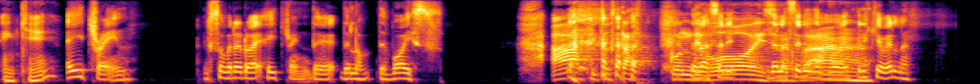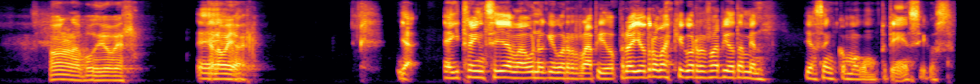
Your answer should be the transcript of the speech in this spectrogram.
¿En qué? A-Train. El superhéroe A-Train de, de los The Boys. Ah, que tú estás con The Boys. De la serie The Boys. Tienes que verla. No, no la he podido ver. ya la voy a eh, ver. Ya. A-Train se llama uno que corre rápido, pero hay otro más que corre rápido también. Y hacen como competencia y cosas.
